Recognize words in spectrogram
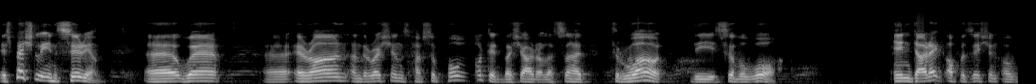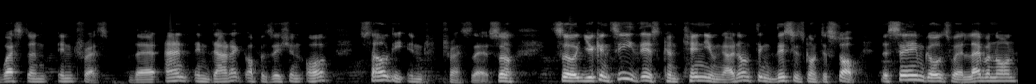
especially in Syria, uh, where uh, Iran and the Russians have supported Bashar al Assad throughout the civil war in direct opposition of Western interests there and in direct opposition of Saudi interests there. So, so you can see this continuing. I don't think this is going to stop. The same goes for Lebanon,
